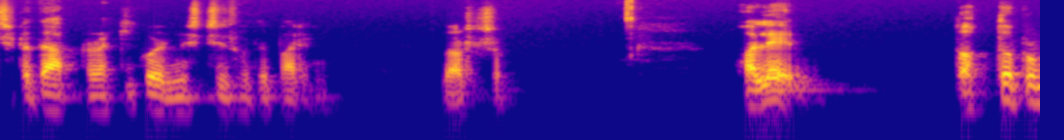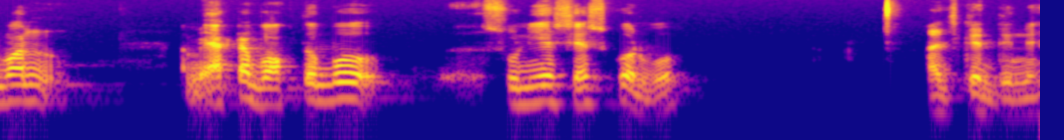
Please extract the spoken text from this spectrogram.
সেটাতে আপনারা কি করে নিশ্চিত হতে পারেন? দর্শক, ফলে তথ্য প্রমাণ আমি একটা বক্তব্য শুনিয়ে শেষ করব আজকের দিনে।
